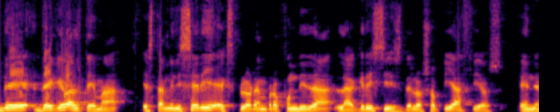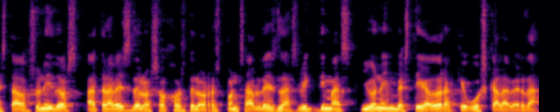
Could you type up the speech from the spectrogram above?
de, ¿de qué va el tema? Esta miniserie explora en profundidad la crisis de los opiáceos en Estados Unidos a través de los ojos de los responsables, las víctimas y una investigadora que busca la verdad.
